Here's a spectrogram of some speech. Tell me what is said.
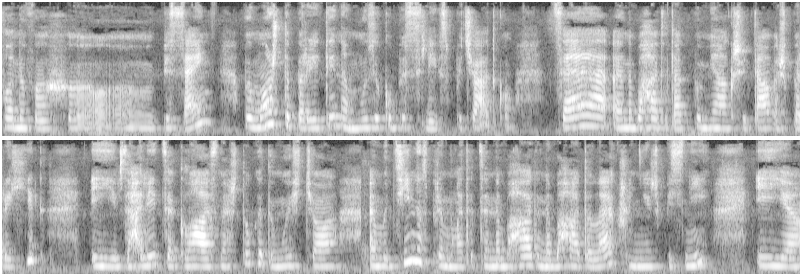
фонових пісень, ви можете перейти на музику без слів спочатку. Це набагато так пом'якшить та ваш перехід. І взагалі це класна штука, тому що емоційно сприймати це набагато набагато легше, ніж пісні. І е,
